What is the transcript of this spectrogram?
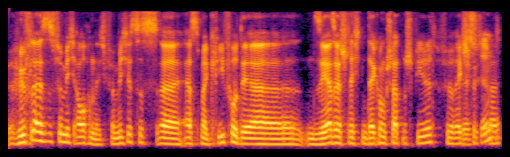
Höfler ist es für mich auch nicht. Für mich ist es äh, erstmal Grifo, der einen sehr, sehr schlechten Deckungsschatten spielt für stimmt.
